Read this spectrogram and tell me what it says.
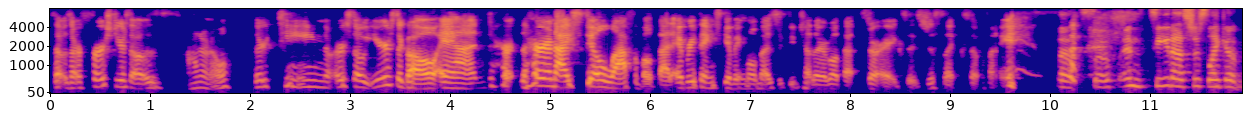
so it was our first year. So it was, I don't know, 13 or so years ago. And her, her and I still laugh about that. Every Thanksgiving we'll message each other about that story because it's just like so funny. That's so and see that's just like a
